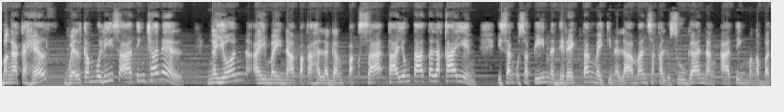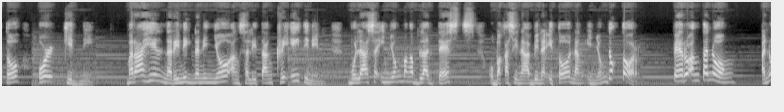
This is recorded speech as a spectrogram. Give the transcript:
Mga ka-health, welcome muli sa ating channel. Ngayon ay may napakahalagang paksa tayong tatalakayin, isang usapin na direktang may kinalaman sa kalusugan ng ating mga bato or kidney. Marahil narinig na ninyo ang salitang creatinine mula sa inyong mga blood tests o baka sinabi na ito ng inyong doktor. Pero ang tanong, ano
